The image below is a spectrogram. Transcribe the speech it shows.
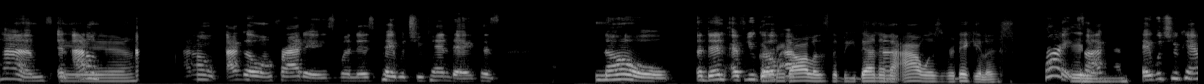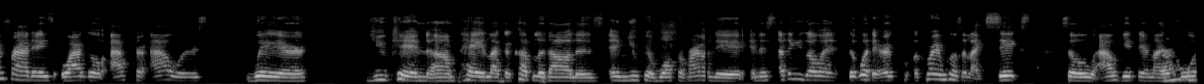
times, and yeah. I don't. I don't. I go on Fridays when it's pay what you can day because no. And then if you go thirty dollars to be done in an hour is ridiculous. Right. Yeah. So I pay what you can Fridays, or I go after hours where you can um, pay like a couple of dollars and you can walk around there. And it's I think you go in the what the aquarium closes at like six, so I'll get there like four.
